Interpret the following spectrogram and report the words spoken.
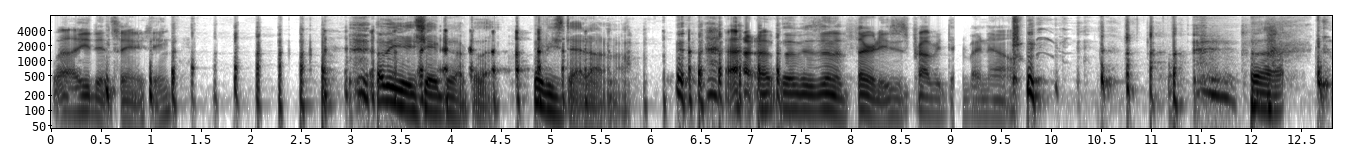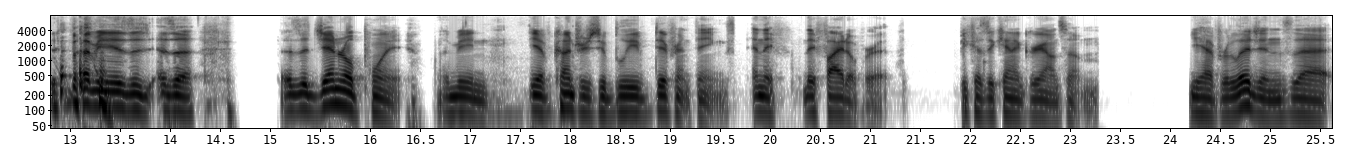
Well, he didn't say anything. I think he shaved it after that. Maybe he's dead. I don't know. I don't know if he was in the 30s. He's probably dead by now. Uh, but I mean, as a as a as a general point, I mean, you have countries who believe different things and they they fight over it because they can't agree on something. You have religions that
